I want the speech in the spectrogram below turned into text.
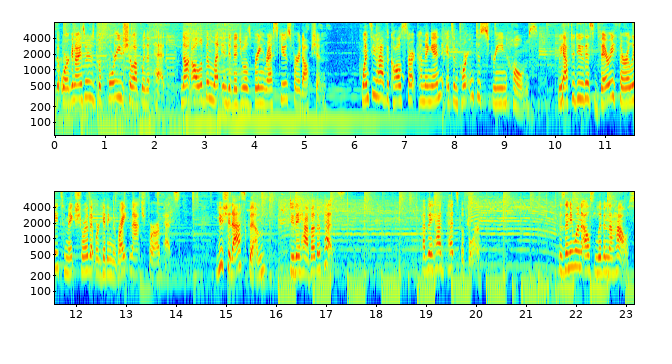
the organizers before you show up with a pet. Not all of them let individuals bring rescues for adoption. Once you have the calls start coming in, it's important to screen homes. We have to do this very thoroughly to make sure that we're getting the right match for our pets. You should ask them, do they have other pets? Have they had pets before? Does anyone else live in the house?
